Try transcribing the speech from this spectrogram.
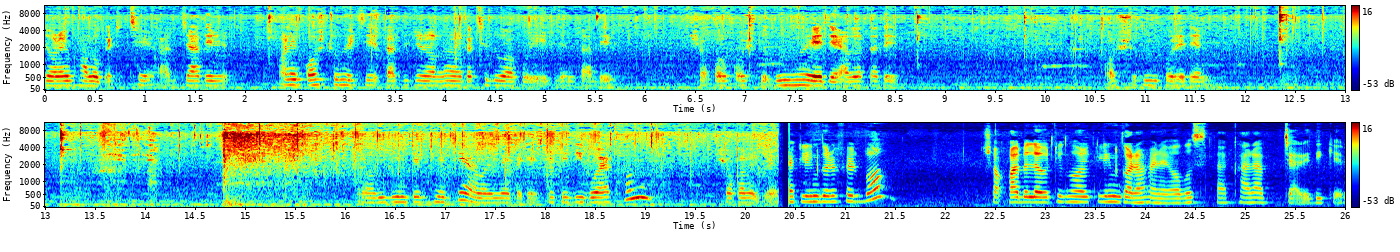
ঈদ অনেক ভালো কেটেছে আর যাদের অনেক কষ্ট হয়েছে, তাদের জন্য আল্লাহর কাছে দোয়া করি যেন তাদের সকল কষ্ট দূর হয়ে যায়। আল্লাহ তাদের কষ্ট দূর করে দেন। ডিমটা ভেজে আমার মেয়েটাকে খেতে দিব এখন। সকালে ক্লিন করে ফেলব। সকালবেলা উঠে ঘর ক্লিন করা হয় না অবস্থা খারাপ চারিদিকের।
